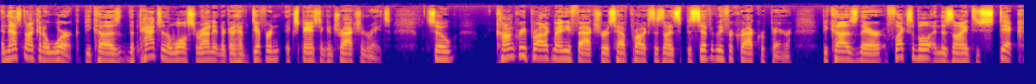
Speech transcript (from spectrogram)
And that's not going to work because the patch and the wall surrounding it are going to have different expansion and contraction rates. So concrete product manufacturers have products designed specifically for crack repair because they're flexible and designed to stick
